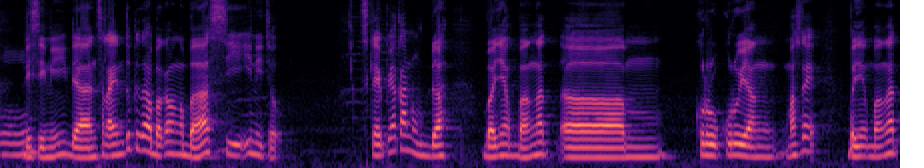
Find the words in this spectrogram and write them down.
Hmm. di sini dan selain itu kita bakal ngebahas si ini, Cuk. Skype-nya kan udah banyak banget em, kru-kru yang maksudnya banyak banget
